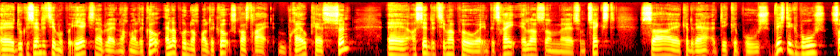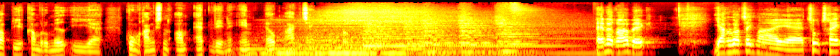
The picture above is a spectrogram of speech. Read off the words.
Øh, du kan sende det til mig på eriksnablag.dk eller på nokmal.dk-brevkassen, øh, og send det til mig på øh, MP3 eller som, øh, som tekst, så øh, kan det være, at det kan bruges. Hvis det kan bruges, så bliver, kommer du med i øh, konkurrencen om at vinde en Help Marketing bog. Anne Rørbæk, jeg kunne godt tænke mig uh, to-tre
